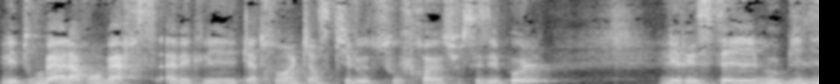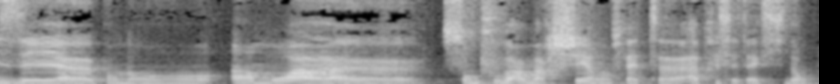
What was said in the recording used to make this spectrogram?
Il est tombé à la renverse avec les 95 kilos de soufre euh, sur ses épaules. Il est resté immobilisé euh, pendant un mois euh, sans pouvoir marcher en fait après cet accident.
